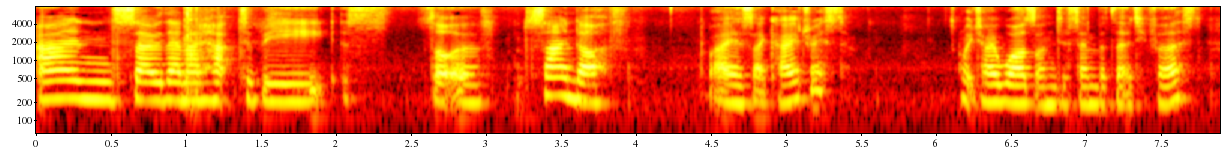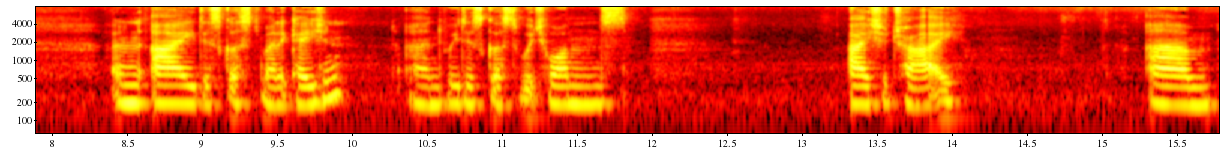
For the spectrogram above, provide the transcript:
and so then I had to be sort of signed off by a psychiatrist, which I was on December 31st. And I discussed medication and we discussed which ones I should try. Um,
